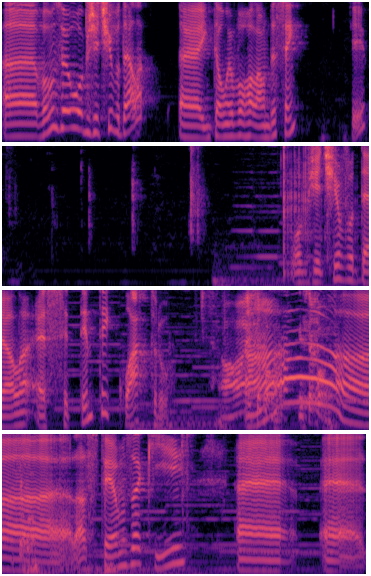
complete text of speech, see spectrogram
Ah, vamos ver o objetivo dela. É, então eu vou rolar um D100. Ok? O objetivo dela é 74. Ó, esse é bom. Esse é bom. Ah, Nós temos aqui. é, é,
